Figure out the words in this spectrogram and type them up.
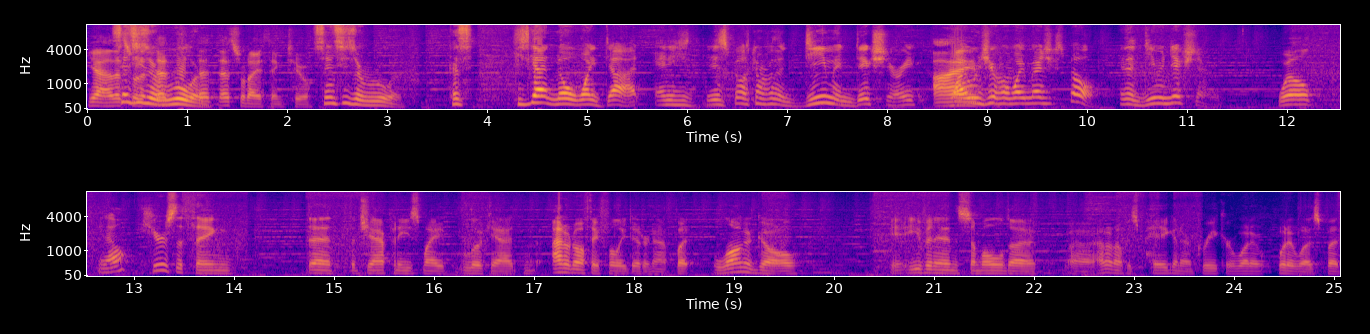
Yeah, that's Since what, he's a that- ruler. that- that's what I think too. since he's a ruler, because he's got no white dot, and he's, his spells come from the Demon Dictionary. Why would you have a white magic spell in a Demon Dictionary? Well, You know? here's the thing that the Japanese might look at. I don't know if they fully did or not, but long ago, even in some old, uh, uh, I don't know if it's pagan or Greek or what it, what it was, but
